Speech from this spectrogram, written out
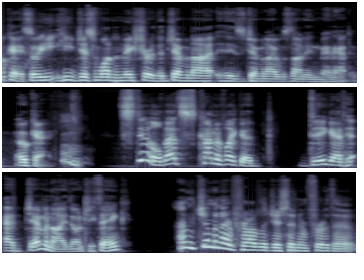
okay. So he, he just wanted to make sure that Gemini his Gemini was not in Manhattan. Okay. Hmm. Still, that's kind of like a dig at at Gemini, don't you think? I'm Gemini probably just in him for the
